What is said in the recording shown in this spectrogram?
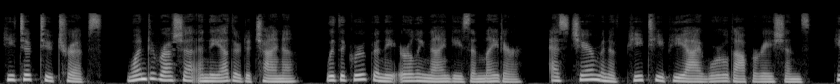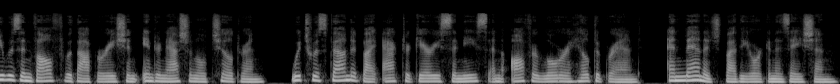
He took two trips, one to Russia and the other to China, with the group in the early 90s and later, as chairman of PTPI World Operations, he was involved with Operation International Children, which was founded by actor Gary Sinise and author Laura Hillenbrand, and managed by the organization.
